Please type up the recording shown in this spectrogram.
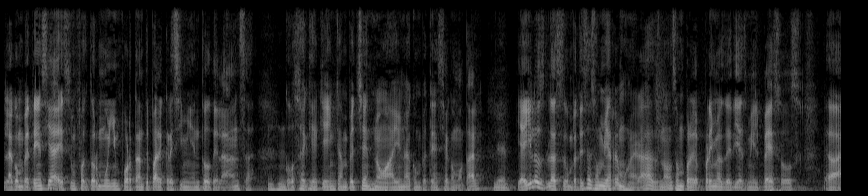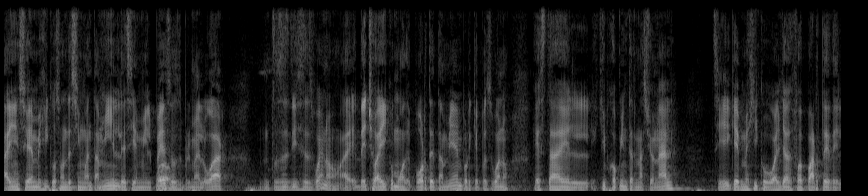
la competencia es un factor muy importante para el crecimiento de la danza, Ujú. cosa que aquí en Campeche no hay una competencia como tal. Bien. Y ahí los, las competencias son bien remuneradas, ¿no? Son pre- premios de 10 mil pesos, ah, ahí en Ciudad de México son de 50 mil, de 100 mil pesos Wow. en primer lugar. Entonces dices, bueno, de hecho hay como deporte también, porque pues bueno, está el hip hop internacional, ¿sí? Que México igual ya fue parte del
